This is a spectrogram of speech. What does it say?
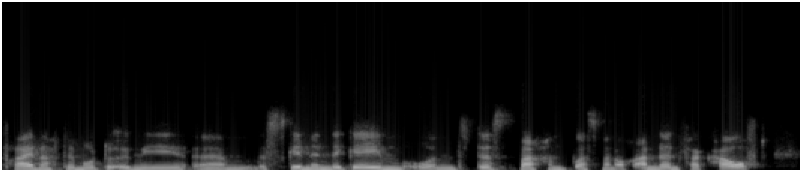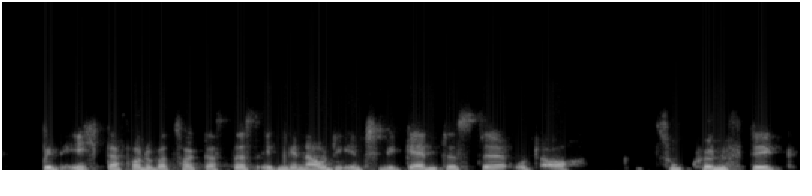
frei nach dem Motto irgendwie ähm, Skin in the Game und das machen, was man auch anderen verkauft, bin ich davon überzeugt, dass das eben genau die intelligenteste und auch zukünftig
